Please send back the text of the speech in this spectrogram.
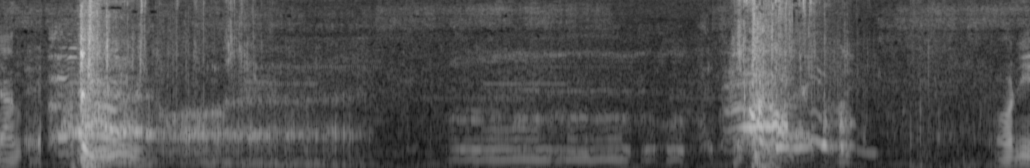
ยัง เอออ๋อ นี่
